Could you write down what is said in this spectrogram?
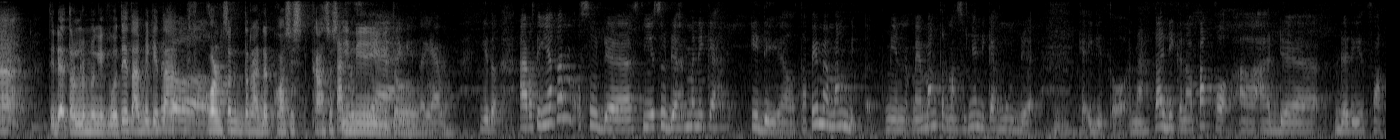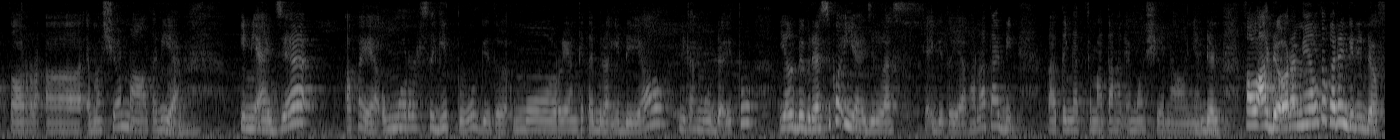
tidak terlalu mengikuti tapi kita Betul. concern terhadap kasus kasus kasusnya ini gitu. loh. ya gitu artinya kan sudah dia sudah menikah ideal tapi memang min- memang termasuknya nikah muda Hmm. kayak gitu nah tadi kenapa kok uh, ada dari faktor uh, emosional tadi ya Hmm. ini aja apa ya umur segitu gitu umur yang kita bilang ideal nikah muda itu ya lebih beresiko iya jelas kayak gitu ya. Karena tadi uh, tingkat kematangan emosionalnya. Dan Hmm. kalau ada orang yang tuh kadang gini Dav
